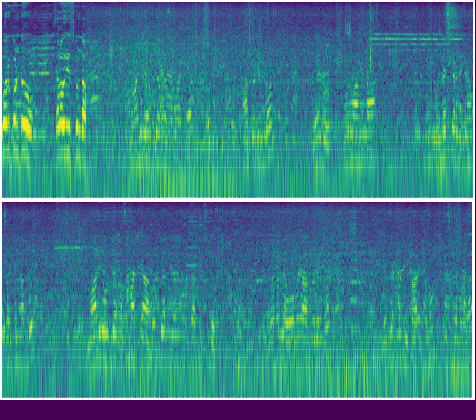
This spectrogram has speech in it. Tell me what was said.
కోరుకుంటూ సెలవు తీసుకుంటాం. సమాఖ్య ఆధ్వర్యంలో నేడు పూర్వామిల అంబేద్కర్ విగ్రహం సర్కిల్ నందు మాదిగ ఉద్యోగుల సమాఖ్య గద్వాల నియోజకవర్గ అధ్యక్షుడు ఎర్రపల్లె ఓబై ఆధ్వర్యంలో జరిగినటువంటి ఈ కార్యక్రమం ఉద్దేశమేమనగా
